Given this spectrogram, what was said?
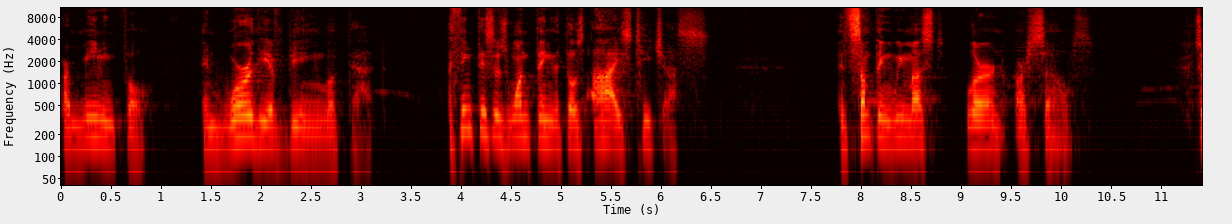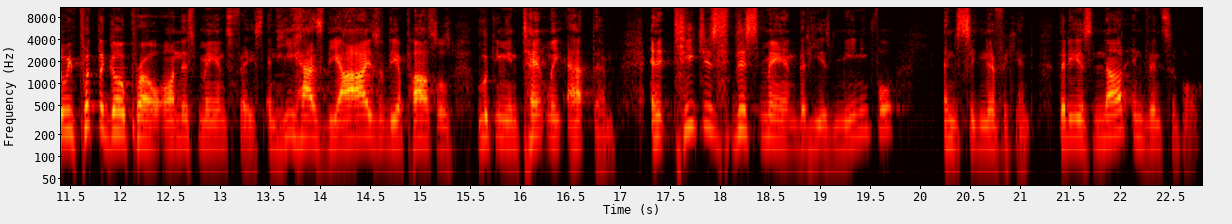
are meaningful and worthy of being looked at. I think this is one thing that those eyes teach us. It's something we must learn ourselves. So we put the GoPro on this man's face, and he has the eyes of the apostles looking intently at them. And it teaches this man that he is meaningful and significant, that he is not invincible.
